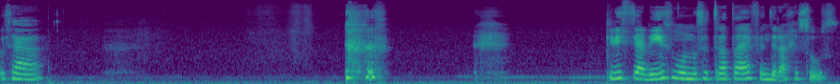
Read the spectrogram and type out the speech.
O sea... Cristianismo no se trata de defender a Jesús.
